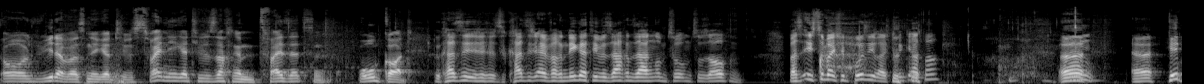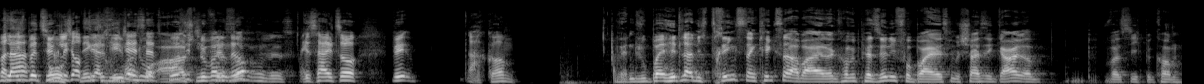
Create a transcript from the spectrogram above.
Oh, wieder was Negatives. Zwei negative Sachen in zwei Sätzen. Oh Gott. Du kannst nicht, du kannst nicht einfach negative Sachen sagen, um zu, um zu saufen. Was ich zum Beispiel positiv, ich trinke erstmal. äh, äh, Hitler. Was ich bezüglich oh, diese negativ. DJs Du jetzt Arsch, positiv nur weil du finde, saufen willst. ist halt so, wie, ach komm, Wenn du bei Hitler nicht trinkst, dann kriegst du aber einen. Dann komme ich persönlich vorbei. Ist mir scheißegal, ob- was ich bekomme.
